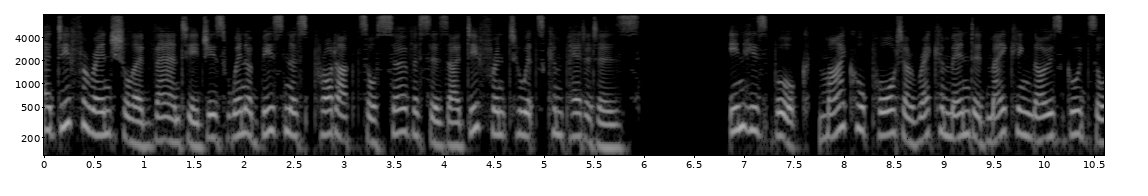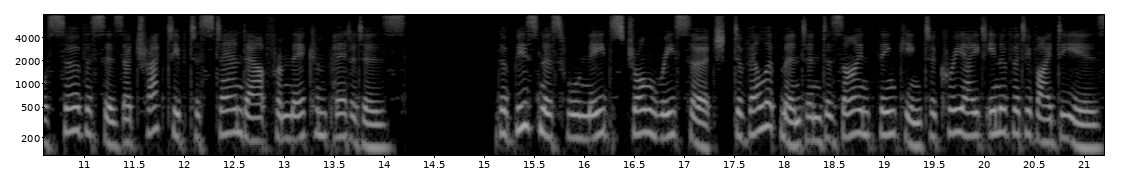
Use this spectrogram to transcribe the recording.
A differential advantage is when a business products or services are different to its competitors. In his book, Michael Porter recommended making those goods or services attractive to stand out from their competitors. The business will need strong research, development and design thinking to create innovative ideas.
